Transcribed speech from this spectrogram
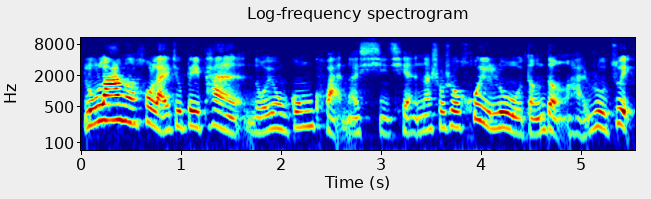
卢拉呢后来就被判挪用公款呢、洗钱呢、收受贿赂等等哈入罪。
